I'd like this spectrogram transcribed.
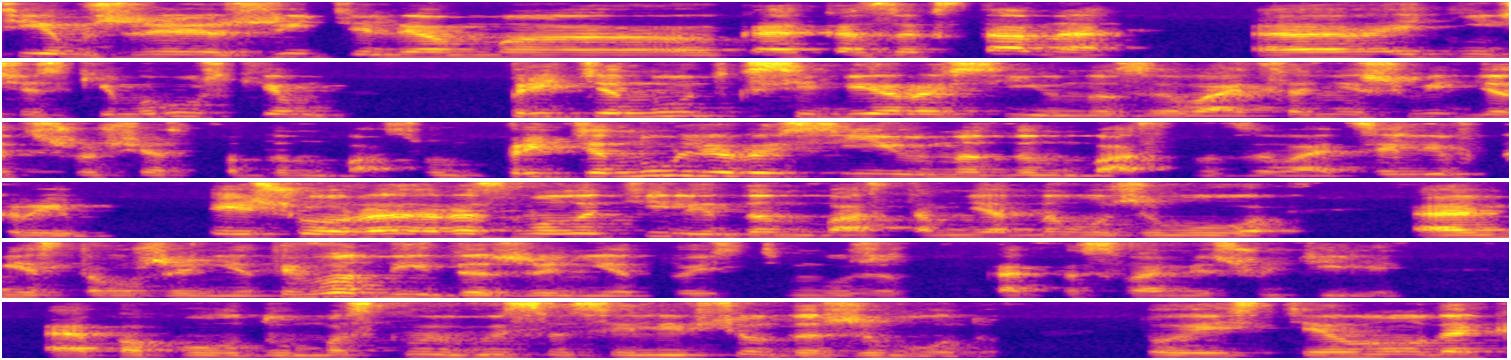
тем же жителям э, Ка- Казахстана, э, этническим русским, притянуть к себе Россию называется. Они же видят, что сейчас по Донбассу. Притянули Россию на Донбасс называется, или в Крым. И что, ра- размолотили Донбасс, там ни одного живого э, места уже нет, и воды даже нет. То есть мы уже как-то с вами шутили э, по поводу Москвы, высосали все, даже воду. То есть, э, ну, так,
